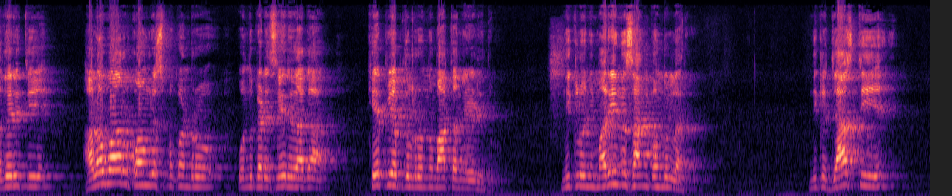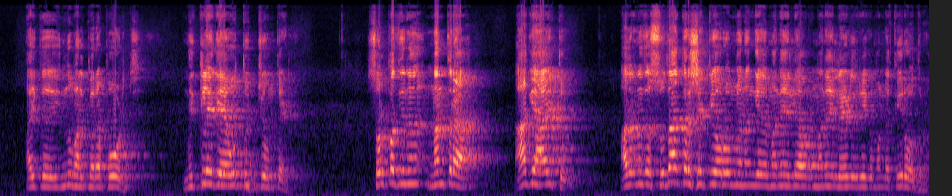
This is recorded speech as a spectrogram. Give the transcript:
ಅದೇ ರೀತಿ ಹಲವಾರು ಕಾಂಗ್ರೆಸ್ ಮುಖಂಡರು ಒಂದು ಕಡೆ ಸೇರಿದಾಗ ಕೆ ಪಿ ಅಬ್ದುಲ್ರು ಒಂದು ಮಾತನ್ನು ಹೇಳಿದರು. ನಿಕ್ಲು ನೀ ಮರೀನ ಸಾಂಗ್ ಕೊಂದುಲ್ಲಾರು. ನಿಕ್ಲು ಜಾಸ್ತಿ ಐಕ ಇನ್ನು ಮಲ್ಪೆರ ಪೋಡ್ಜ್ ನಿಕ್ಲೆಗೆ ಅವು ತುಚ್ಚು ಅಂತೇಳಿ. ಸ್ವಲ್ಪ ದಿನ ನಂತರ ಹಾಗೆ ಆಯಿತು. ಅದರ ನಂತರ ಸುಧಾಕರ್ ಶೆಟ್ಟಿ ಅವರು ಒಮ್ಮೆ ನನಗೆ ಮನೆಯಲ್ಲಿ, ಅವ್ರ ಮನೆಯಲ್ಲಿ ಹೇಳಿದ್ರು, ಈಗ ಮೊನ್ನೆ ತೀರೋದ್ರು.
